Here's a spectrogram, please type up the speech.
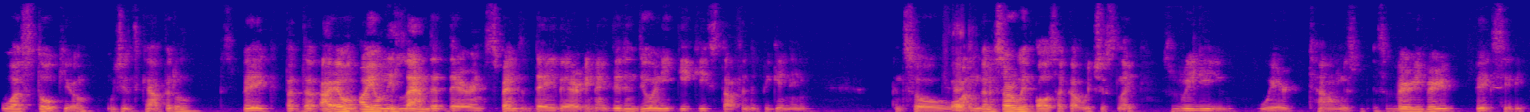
was tokyo which is the capital. It's big but the, I, I only landed there and spent a day there and i didn't do any geeky stuff in the beginning. And so Okay. i'm gonna start with osaka which is like really weird town. It's, it's a very very big city.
